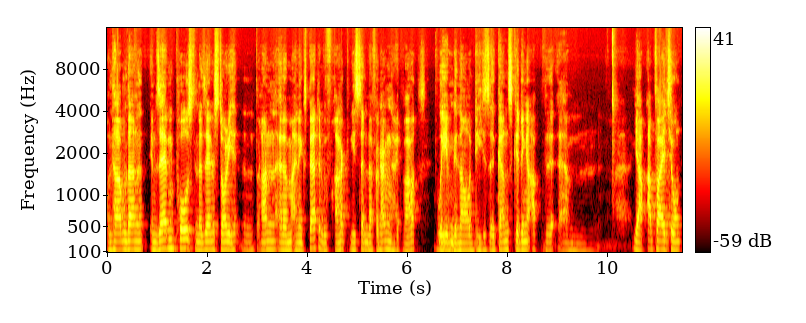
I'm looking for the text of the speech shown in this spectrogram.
und haben dann im selben Post, in derselben Story hinten dran ähm, eine Expertin befragt, wie es denn in der Vergangenheit war, wo eben genau diese ganz geringe Ab ähm, ja, Abweichung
